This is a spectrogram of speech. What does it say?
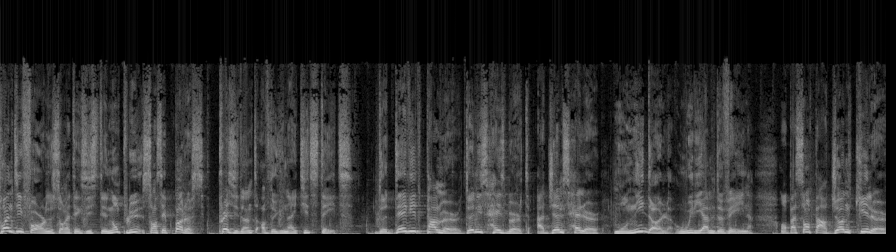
24 ne saurait exister non plus sans ses President of the United States. De David Palmer, Dennis Haysbert à James Heller, mon idole William Devane, en passant par John Keeler,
